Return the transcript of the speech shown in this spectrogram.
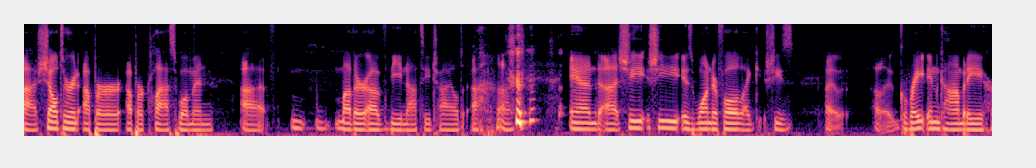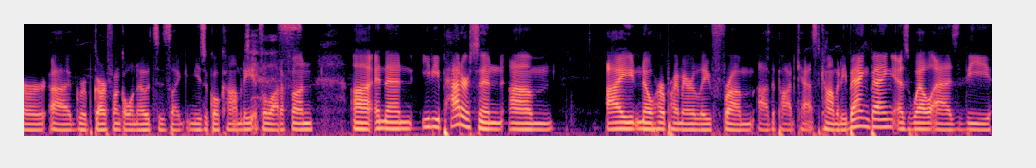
uh, sheltered upper upper class woman, uh, m- mother of the Nazi child, uh, and uh, she she is wonderful. Like she's uh, uh, great in comedy. Her uh, group Garfunkel and Oates is like musical comedy. It's a lot of fun. Uh, and then Edi Patterson, um, I know her primarily from uh, the podcast Comedy Bang Bang, as well as the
